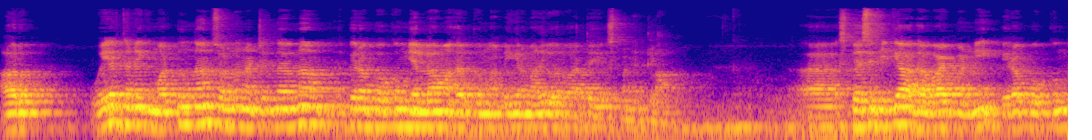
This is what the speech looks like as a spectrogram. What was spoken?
அவர் உயர்தனைக்கு மட்டும்தான் சொல்லணும்னு நினச்சிருந்தாருன்னா பிறப்போக்கும் எல்லாமாக இருக்கும் அப்படிங்கிற மாதிரி ஒரு வார்த்தை யூஸ் பண்ணியிருக்கலாம் ஸ்பெசிஃபிக்காக அதை அவாய்ட் பண்ணி பிறப்போக்கும்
